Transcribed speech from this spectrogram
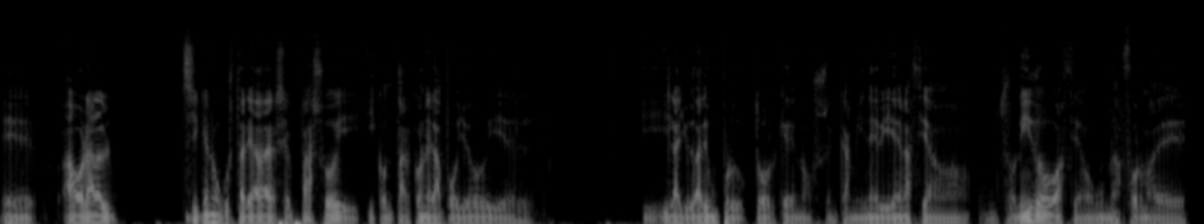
Eh, ahora sí que nos gustaría dar ese paso y, contar con el apoyo y, el, y, la ayuda de un productor que nos encamine bien hacia un sonido, hacia una forma de,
